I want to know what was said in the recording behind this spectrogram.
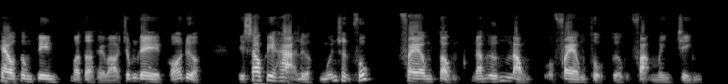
Theo thông tin mà tờ Thời báo chấm có được, thì sau khi hạ được Nguyễn Xuân Phúc, phe ông Tổng đang hướng lòng của phe ông Thủ tướng Phạm Minh Chính.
